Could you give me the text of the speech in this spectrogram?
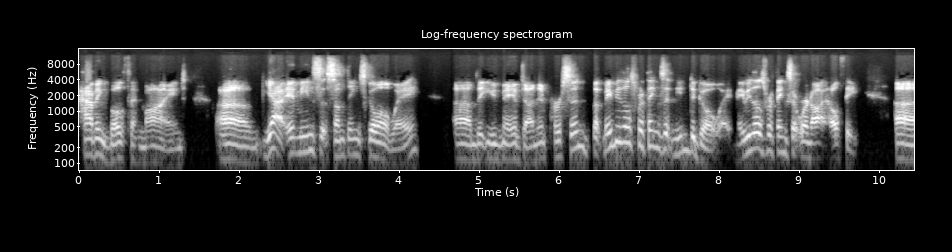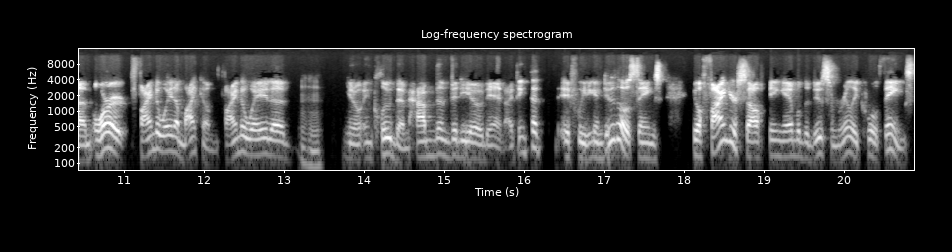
having both in mind. Um, yeah, it means that some things go away um, that you may have done in person, but maybe those were things that needed to go away. Maybe those were things that were not healthy. Um, or find a way to mic them, find a way to, mm-hmm. you know, include them, have them videoed in. I think that if we can do those things, you'll find yourself being able to do some really cool things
